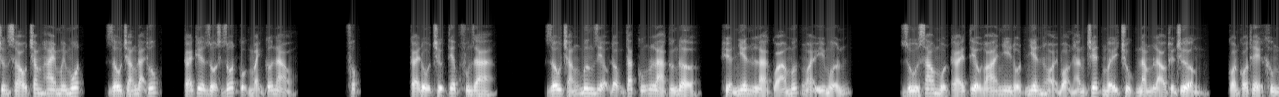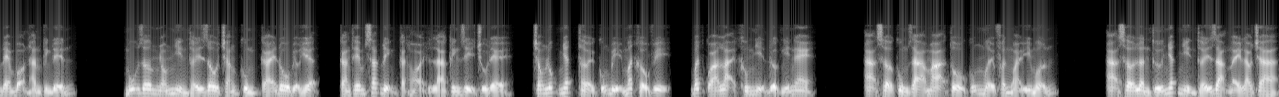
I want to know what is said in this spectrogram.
Chương 621. dâu trắng đại thúc, cái kia rột rốt cuộc mạnh cỡ nào? Phúc. Cái đồ trực tiếp phun ra. Dâu trắng bưng rượu động tác cũng là cứng đờ, hiển nhiên là quá mức ngoài ý muốn. Dù sao một cái tiểu a nhi đột nhiên hỏi bọn hắn chết mấy chục năm lao thuyền trưởng, còn có thể không đem bọn hắn kinh đến. Mũ dơm nhóm nhìn thấy dâu trắng cùng cái đô biểu hiện, càng thêm xác định cắt hỏi là kinh dị chủ đề, trong lúc nhất thời cũng bị mất khẩu vị, bất quá lại không nhịn được nghĩ nghe. Ạ sở cùng dạ mạ tổ cũng mười phần ngoài ý muốn. Ạ sở lần thứ nhất nhìn thấy dạng này lao cha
